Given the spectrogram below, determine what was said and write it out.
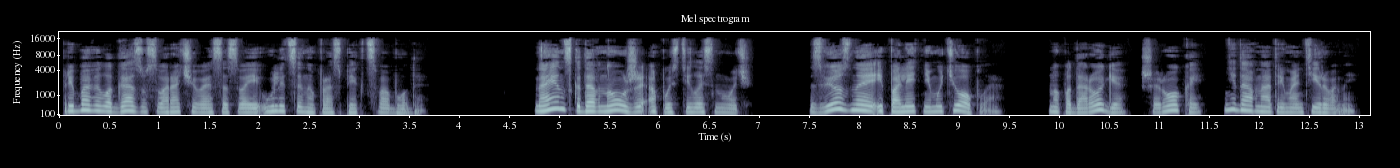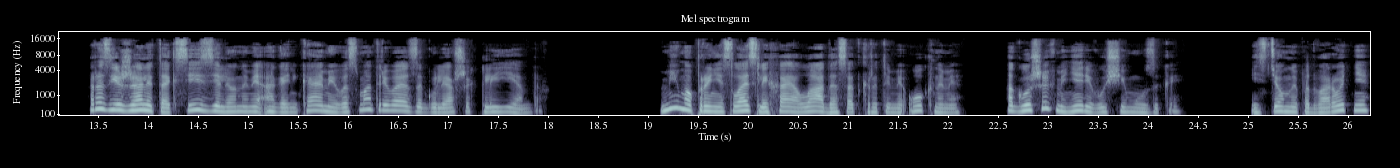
Прибавила газу, сворачивая со своей улицы на проспект Свободы. На Энск давно уже опустилась ночь. Звездная и по-летнему теплая. Но по дороге, широкой, недавно отремонтированный. Разъезжали такси с зелеными огоньками, высматривая загулявших клиентов. Мимо пронеслась лихая лада с открытыми окнами, оглушив меня ревущей музыкой. Из темной подворотни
